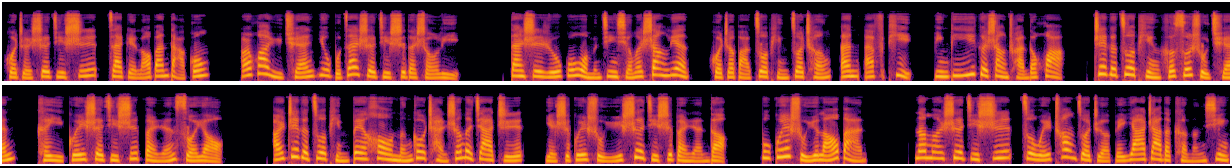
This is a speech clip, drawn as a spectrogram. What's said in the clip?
或者设计师在给老板打工，而话语权又不在设计师的手里。但是如果我们进行了上链，或者把作品做成 NFT 并第一个上传的话，这个作品和所属权可以归设计师本人所有，而这个作品背后能够产生的价值也是归属于设计师本人的，不归属于老板。那么，设计师作为创作者被压榨的可能性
